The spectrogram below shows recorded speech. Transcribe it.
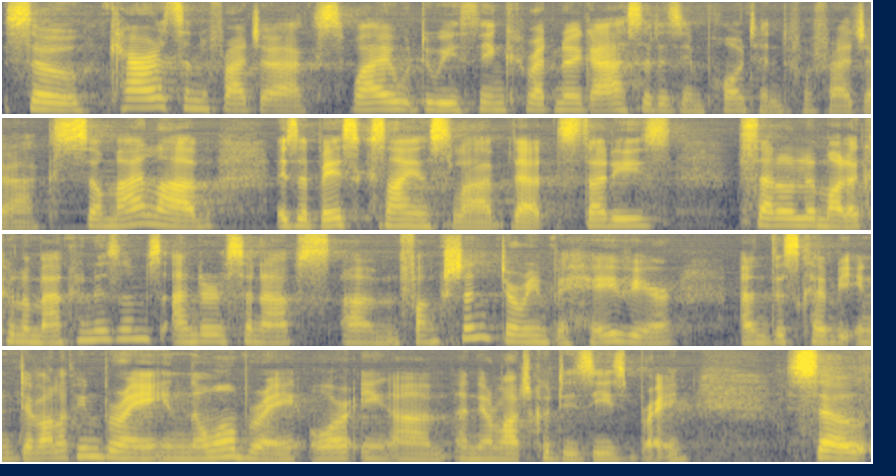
so carrots and Fragile X, why do we think retinoic acid is important for Fragile X? So my lab is a basic science lab that studies cellular molecular mechanisms under synapse um, function during behavior, and this can be in developing brain, in normal brain, or in um, a neurological disease brain. So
